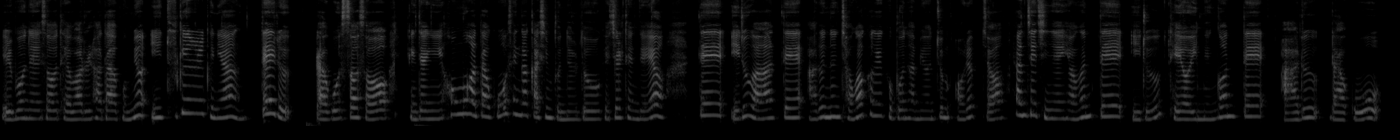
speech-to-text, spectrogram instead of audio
일본에서 대화를 하다 보면 이 두 개를 그냥 때르 라고 써서 굉장히 허무하다고 생각하신 분들도 계실 텐데요. 때 이루와 때 아루는 정확하게 구분하면 좀 어렵죠. 현재 진행형은 때 이루, 되어 있는 건 때 아르라고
